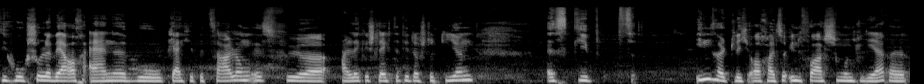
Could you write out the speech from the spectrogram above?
die Hochschule wäre auch eine, wo gleiche Bezahlung ist für alle Geschlechter, die da studieren. Es gibt inhaltlich auch, also in Forschung und Lehre,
